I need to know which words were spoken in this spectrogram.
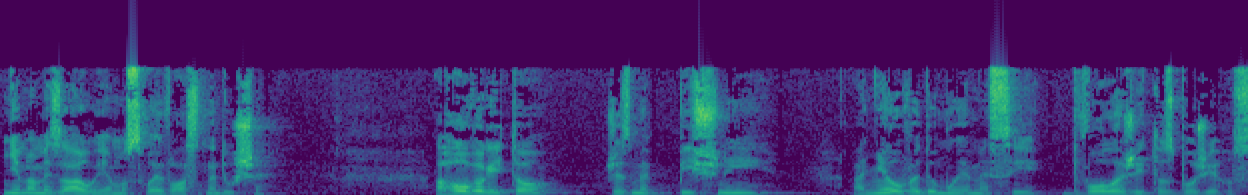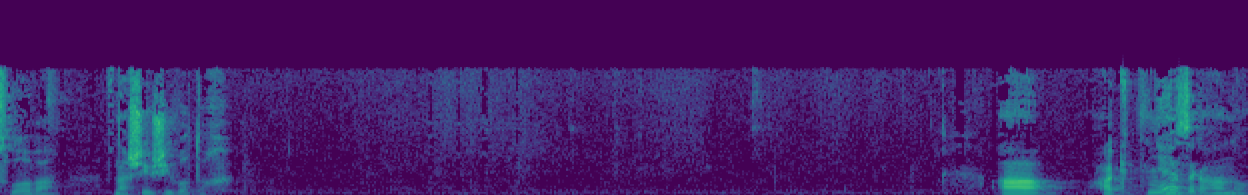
nemáme záujem o svoje vlastné duše. A hovorí to, že sme pyšní a neuvedomujeme si dôležitosť Božieho slova v našich životoch. A ak dnes ráno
